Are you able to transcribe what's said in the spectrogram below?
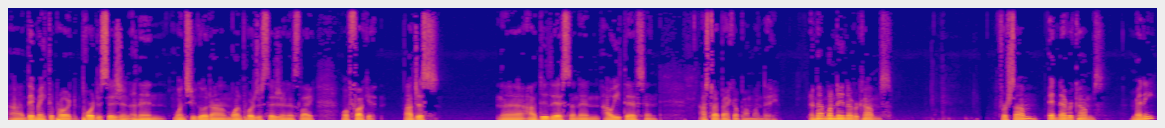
uh, they make the poor, poor decision. And then once you go down one poor decision, it's like, well, fuck it. I'll just, uh, I'll do this and then I'll eat this and I'll start back up on Monday. And that Monday never comes. For some, it never comes. Many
